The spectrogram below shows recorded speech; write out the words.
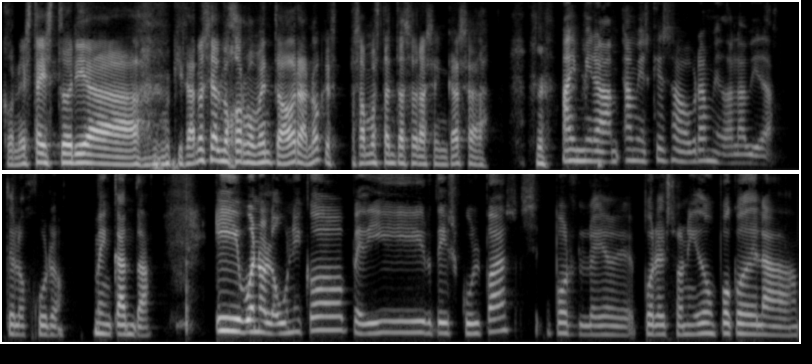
con, esta historia. Quizá no sea el mejor momento ahora, ¿no? Que pasamos tantas horas en casa. Ay, mira, a mí es que esa obra me da la vida, te lo juro. Me encanta. Y bueno, lo único, pedir disculpas por, por el sonido un poco de la,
